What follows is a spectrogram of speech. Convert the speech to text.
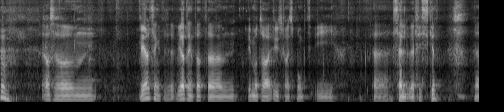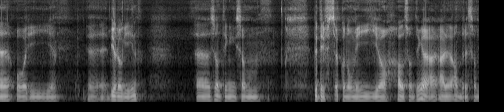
hmm. Altså vi har tenkt, vi har tenkt at uh, vi må ta utgangspunkt i uh, selve fisken uh, og i uh, biologien. Sånne ting som bedriftsøkonomi og alle sånne ting er, er det andre som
